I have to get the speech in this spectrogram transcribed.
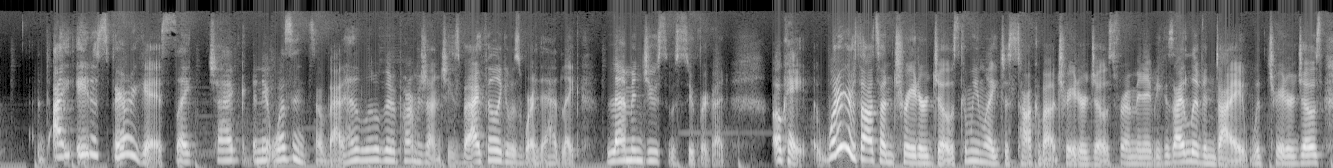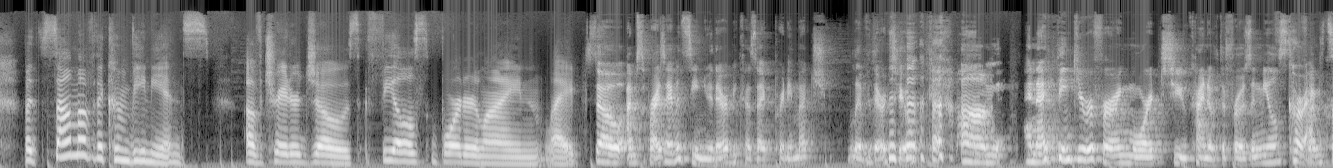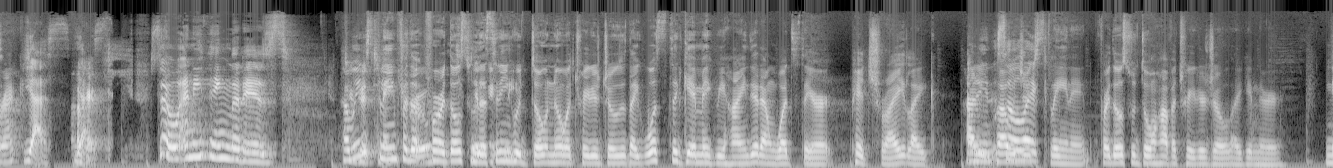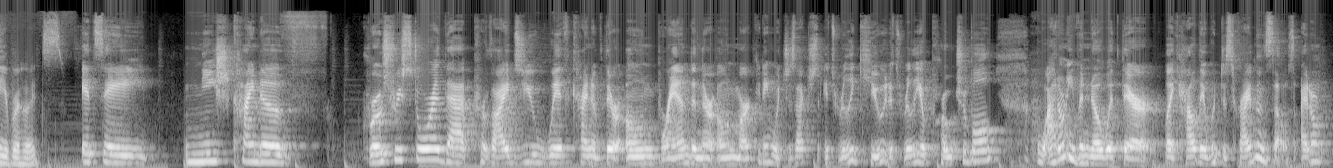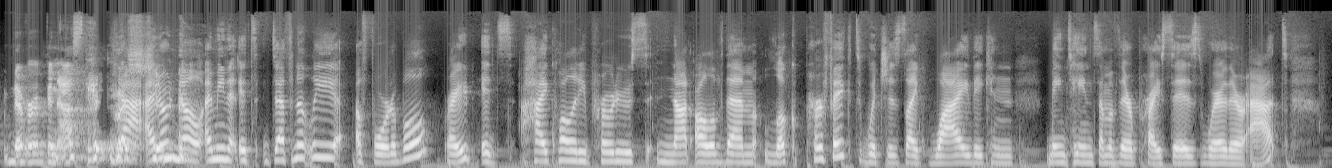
I ate asparagus, like check, and it wasn't so bad. It had a little bit of Parmesan cheese, but I feel like it was worth it. it. had like lemon juice, it was super good. Okay, what are your thoughts on Trader Joe's? Can we like just talk about Trader Joe's for a minute? Because I live and die with Trader Joe's, but some of the convenience of Trader Joe's feels borderline like. So I'm surprised I haven't seen you there because I pretty much live there too. um, and I think you're referring more to kind of the frozen meals. Correct. I'm correct. Yes. Okay. Yes. So anything that is can we explain for the for those who listening who don't know what Trader Joe's is like? What's the gimmick behind it and what's their pitch? Right, like How, I mean, how so would you like, explain it for those who don't have a Trader Joe like in their neighborhoods? It's a niche kind of grocery store that provides you with kind of their own brand and their own marketing which is actually it's really cute. It's really approachable. Oh, i don't even know what they're like how they would describe themselves. I don't I've never been asked that question. yeah i don't know. I mean it's definitely affordable right? It's high quality produce. Not all of them look perfect which is like why they can maintain some of their prices where they're at.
